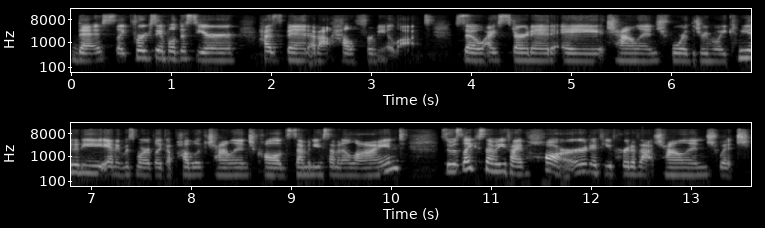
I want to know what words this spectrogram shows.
this. Like, for example, this year has been about health for me a lot. So I started a challenge for the Dream Away community, and it was more of like a public challenge called 77 Aligned. So it was like 75 Hard, if you've heard of that challenge, which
